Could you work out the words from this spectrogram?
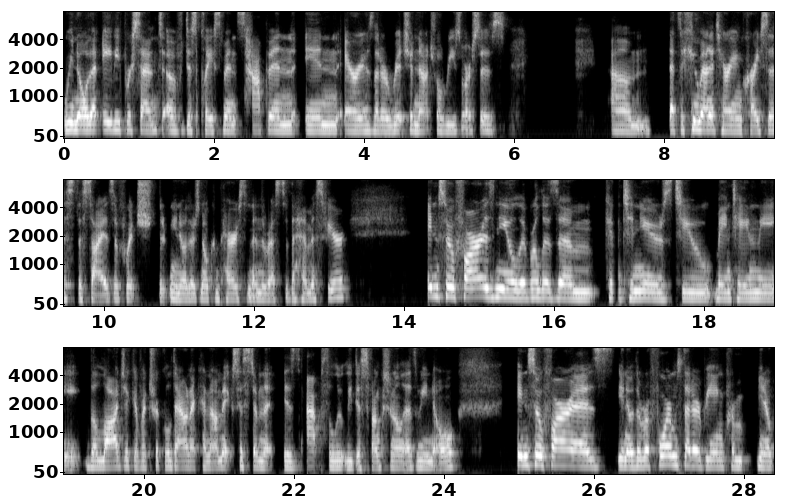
we know that 80% of displacements happen in areas that are rich in natural resources um, that's a humanitarian crisis, the size of which you know there's no comparison in the rest of the hemisphere. Insofar as neoliberalism continues to maintain the the logic of a trickle down economic system that is absolutely dysfunctional, as we know, insofar as you know the reforms that are being you know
